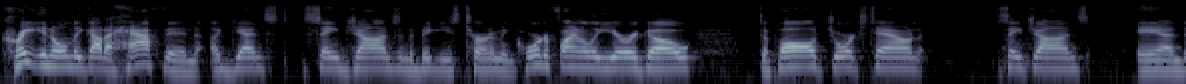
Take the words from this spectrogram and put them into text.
Creighton only got a half in against St. John's in the Big East tournament quarterfinal a year ago. DePaul, Georgetown, St. John's, and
